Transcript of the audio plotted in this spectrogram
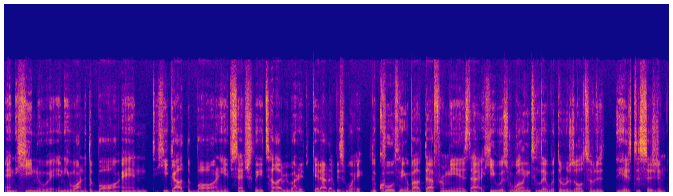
And he knew it and he wanted the ball and he got the ball and he essentially tell everybody to get out of his way. The cool thing about that for me is that he was willing to live with the results of his decision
